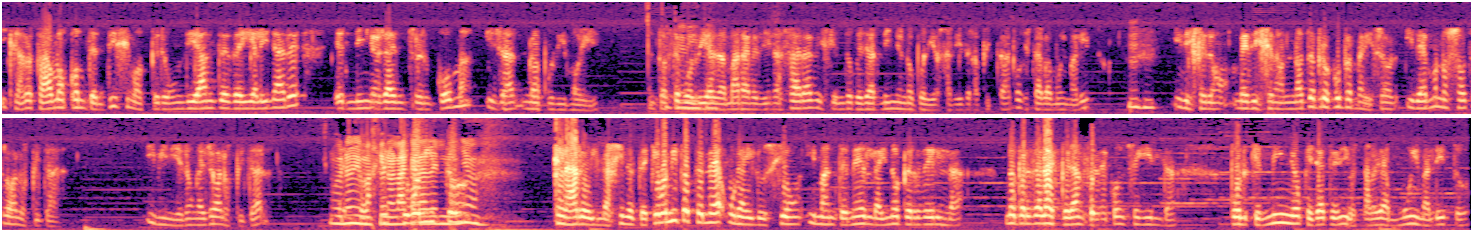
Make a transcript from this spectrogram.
Y claro, estábamos contentísimos, pero un día antes de ir a Linares, el niño ya entró en coma y ya no pudimos ir. Entonces volví a llamar a Medina Zara diciendo que ya el niño no podía salir del hospital porque estaba muy malito y dijeron, me dijeron, no te preocupes Marisol, iremos nosotros al hospital. Y vinieron ellos al hospital. Bueno, me imagino la cara del bonito. niño. Claro, imagínate, qué bonito tener una ilusión y mantenerla y no perderla, no perder la esperanza de conseguirla, porque el niño, que ya te digo, estaba ya muy malito,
